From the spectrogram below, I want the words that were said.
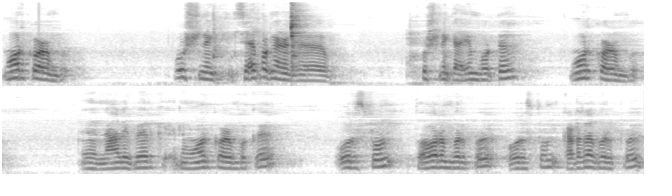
மோர் குழம்பு பூஷணி சேப்பங்கிழங்கு பூஷணிக்காயும் போட்டு மோர் குழம்பு நாலு பேருக்கு இந்த மோர் குழம்புக்கு ஒரு ஸ்பூன் துவரம்பருப்பு ஒரு ஸ்பூன் கடலைப்பருப்பு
